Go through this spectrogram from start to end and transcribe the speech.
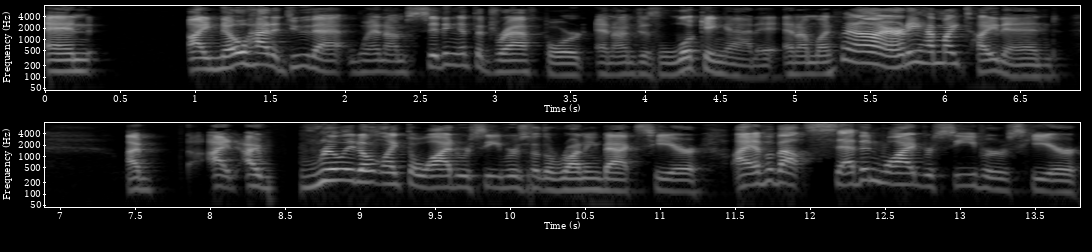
and I know how to do that when I'm sitting at the draft board and I'm just looking at it and I'm like, well, I already have my tight end. I've I, I really don't like the wide receivers or the running backs here. I have about seven wide receivers here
